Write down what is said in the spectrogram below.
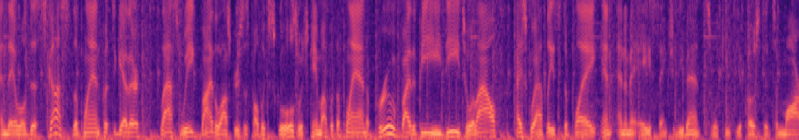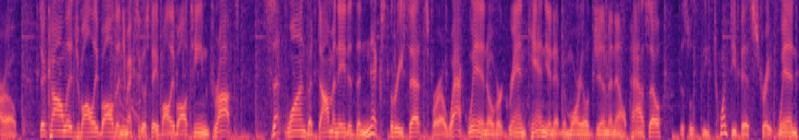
and they will discuss the plan put together last week by the Las Cruces Public Schools, which came up with a plan approved by the PED to allow high school athletes to play in NMAA sanctioned events. We'll keep you posted tomorrow. To college volleyball, the New Mexico State volleyball team dropped set one but dominated the next three sets for a WAC win over Grand Canyon at Memorial Gym in El Paso. This was the 25th straight win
